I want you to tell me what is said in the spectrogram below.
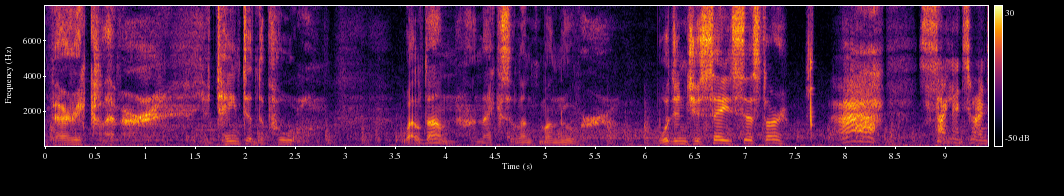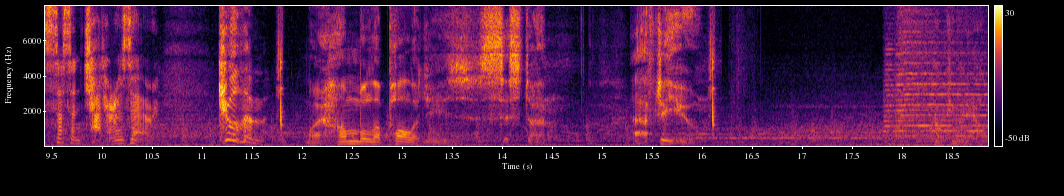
Very clever. You tainted the pool. Well done. An excellent maneuver. Wouldn't you say, sister? Ah! Silence your incessant chatter, Azer. Kill them! My humble apologies, sister. After you. How can I help?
